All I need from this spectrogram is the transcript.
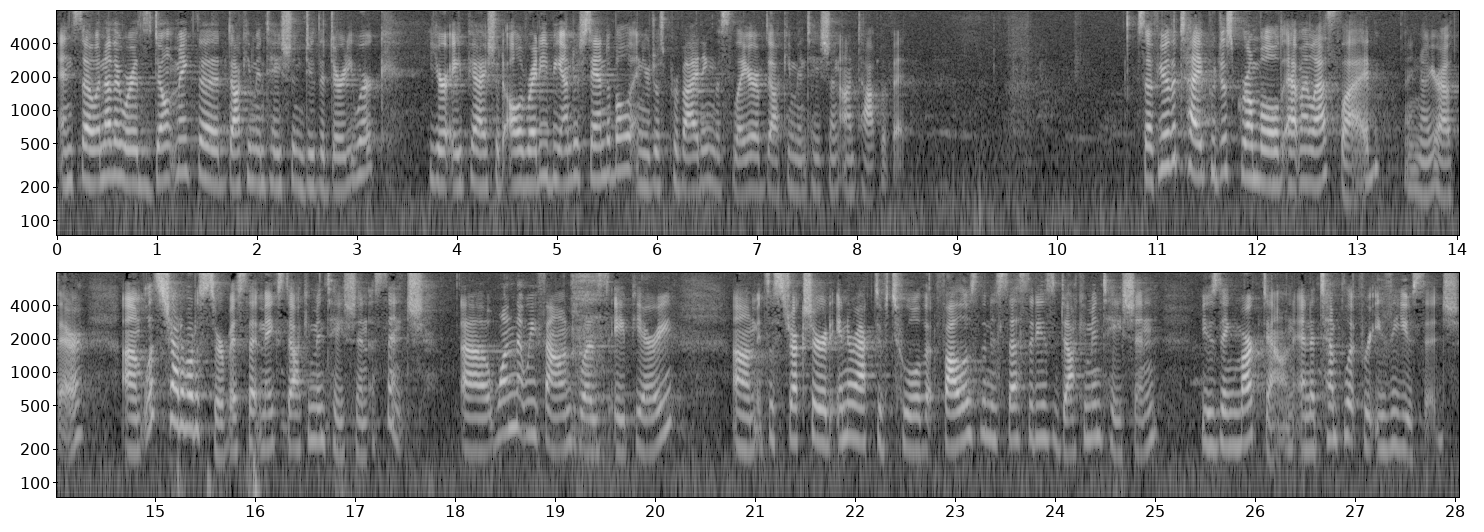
And so, in other words, don't make the documentation do the dirty work your API should already be understandable, and you're just providing this layer of documentation on top of it. So if you're the type who just grumbled at my last slide, I know you're out there, um, let's chat about a service that makes documentation a cinch. Uh, one that we found was Apiary. Um, it's a structured interactive tool that follows the necessities of documentation using Markdown and a template for easy usage.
